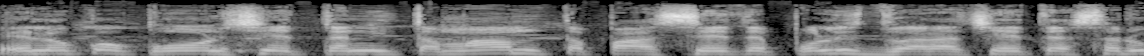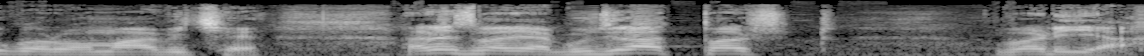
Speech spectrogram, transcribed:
એ લોકો કોણ છે, તેની તમામ તપાસ છે તે પોલીસ દ્વારા છે તે શરૂ કરવામાં આવી છે. હરેશભાઈ ગુજરાત ફર્સ્ટ વડિયા.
